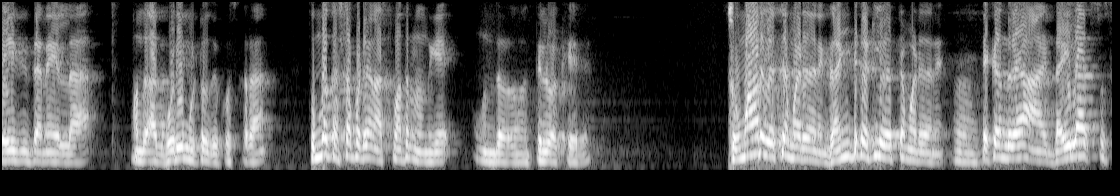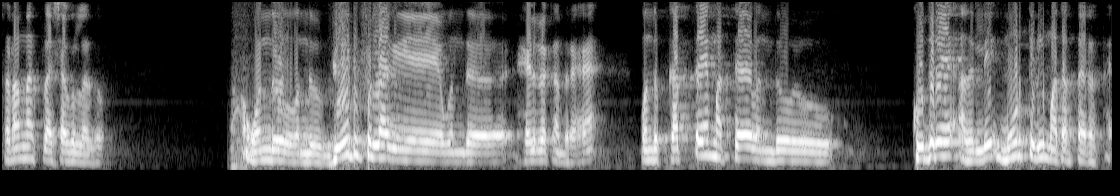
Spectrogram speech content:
ಬೇಯ್ದಿದ್ದಾನೆ ಎಲ್ಲ. ಒಂದು ಆ ಗುರಿ ಮುಟ್ಟೋದಕ್ಕೋಸ್ಕರ ತುಂಬಾ ಕಷ್ಟಪಟ್ಟಿದ್ದಾನೆ. ಅಷ್ಟು ಮಾತ್ರ ನನಗೆ ಒಂದು ತಿಳುವಳಿಕೆ ಇದೆ. ಸುಮಾರು ಯೋಚನೆ ಮಾಡಿದ್ದಾನೆ. ಗಂಟೆ ಕಟ್ಲಿ ಯೋಚನೆ ಮಾಡಿದ್ದಾನೆ. ಯಾಕಂದ್ರೆ ಆ ಡೈಲಾಗ್ಸ್ ಸಡನ್ ಆಗಿ ಫ್ಲಾಶ್ ಆಗಲ್ಲ ಅದು. ಒಂದು ಒಂದು ಬ್ಯೂಟಿಫುಲ್ ಆಗಿ ಒಂದು ಹೇಳ್ಬೇಕಂದ್ರೆ ಒಂದು ಕತ್ತೆ ಮತ್ತೆ ಒಂದು ಕುದುರೆ ಅದರಲ್ಲಿ ಮೂರ್ತಿಗಳು ಮಾತಾಡ್ತಾ ಇರುತ್ತೆ.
